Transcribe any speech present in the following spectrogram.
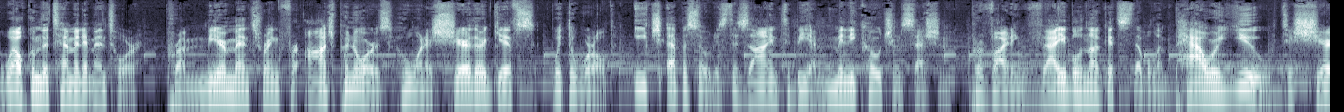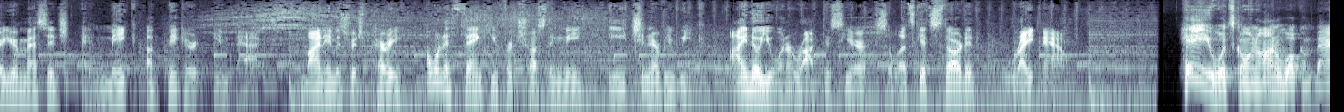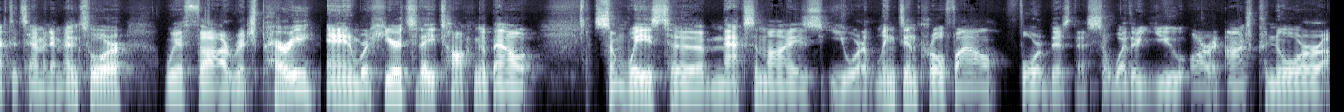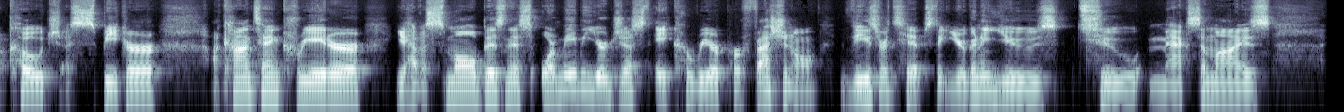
Welcome to 10 Minute Mentor, premier mentoring for entrepreneurs who want to share their gifts with the world. Each episode is designed to be a mini coaching session, providing valuable nuggets that will empower you to share your message and make a bigger impact. My name is Rich Perry. I want to thank you for trusting me each and every week. I know you want to rock this year, so let's get started right now. Hey, what's going on? Welcome back to 10 Minute Mentor with uh, Rich Perry. And we're here today talking about some ways to maximize your LinkedIn profile for business. So, whether you are an entrepreneur, a coach, a speaker, a content creator, you have a small business, or maybe you're just a career professional, these are tips that you're going to use to maximize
